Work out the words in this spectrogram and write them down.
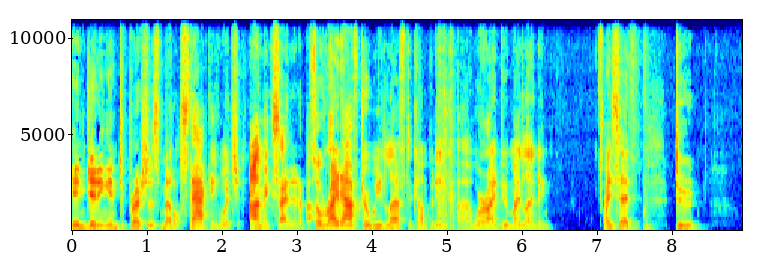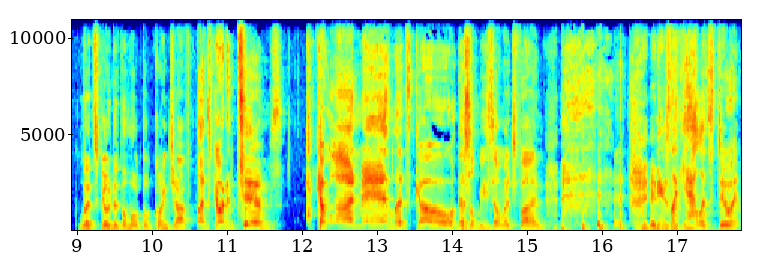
in getting into precious metal stacking, which I'm excited about. So right after we left the company uh, where I do my lending, I said, dude, let's go to the local coin shop. Let's go to Tim's. Come on, man, let's go. This will be so much fun. and he was like, yeah, let's do it.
